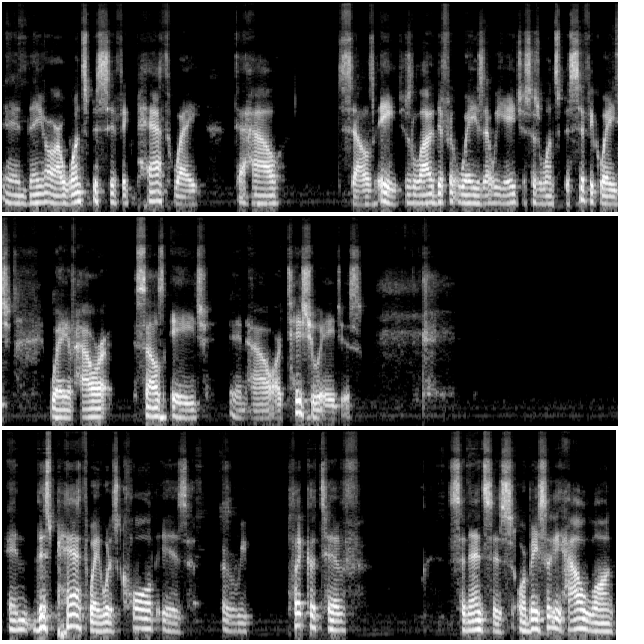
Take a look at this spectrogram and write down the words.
and they are one specific pathway to how cells age. There's a lot of different ways that we age. This is one specific way, way of how our cells age and how our tissue ages. And this pathway, what it's called is a replicative senescence, or basically how long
